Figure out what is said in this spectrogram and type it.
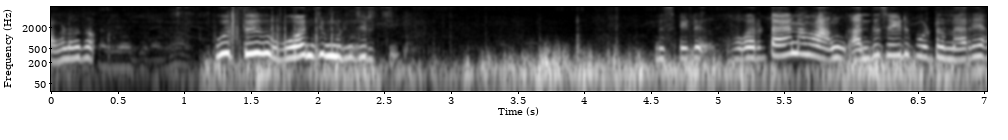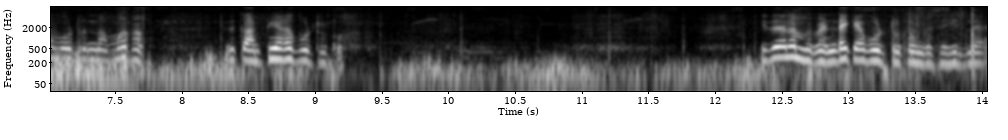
அவ்வளோதான் பூத்து ஓஞ்சு முடிஞ்சிருச்சு. இந்த சைடு ஒரு டைம் நம்ம அங் அந்த சைடு போட்டு நிறையா போட்டிருந்தோமா இது கம்மியாக போட்டிருக்கோம். இதே நம்ம வெண்டைக்காய் போட்டிருக்கோம் இந்த சைடில்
